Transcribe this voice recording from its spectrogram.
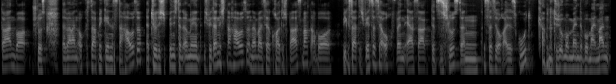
dann war Schluss. Dann hat man auch gesagt, wir gehen jetzt nach Hause. Natürlich bin ich dann irgendwie, ich will dann nicht nach Hause, ne, weil es ja gerade Spaß macht, aber wie gesagt, ich weiß das ja auch, wenn er sagt, jetzt ist Schluss, dann ist das ja auch alles gut. Gab natürlich auch Momente, wo mein Mann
